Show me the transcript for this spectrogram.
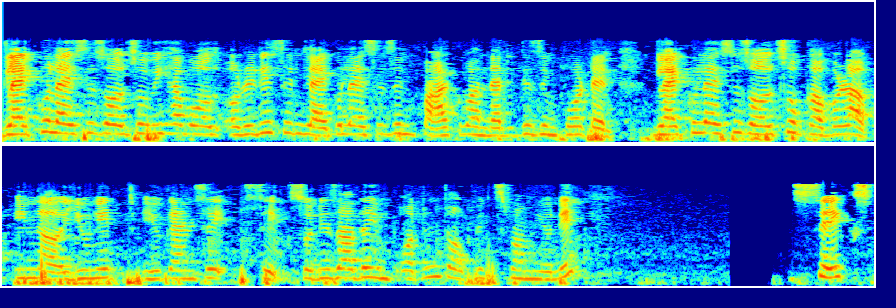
glycolysis also we have all, already seen glycolysis in part 1 that it is important. Glycolysis also cover up in uh, unit you can say 6. So these are the important topics from unit 6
